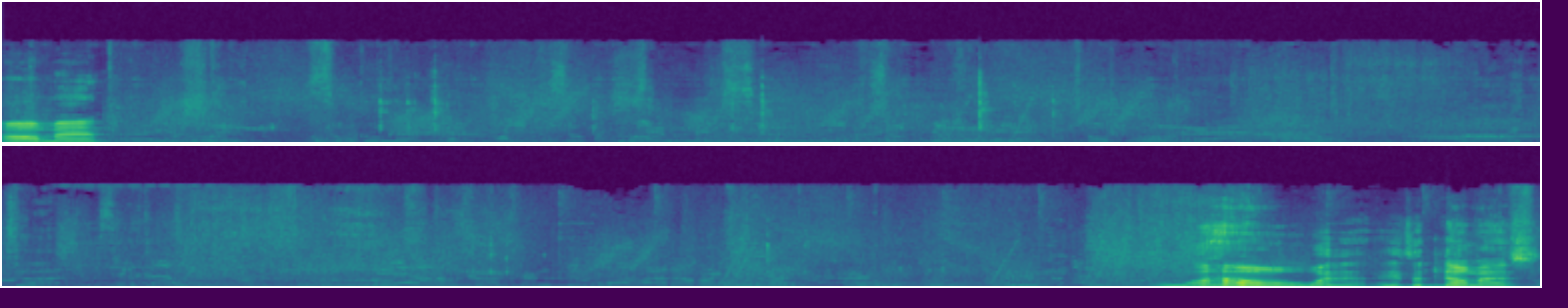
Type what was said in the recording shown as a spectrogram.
Oh, man. Whoa, what? He's a dumbass.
